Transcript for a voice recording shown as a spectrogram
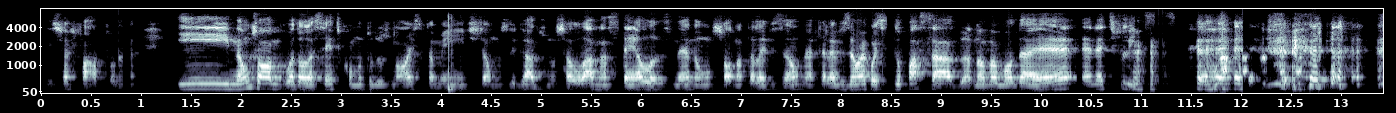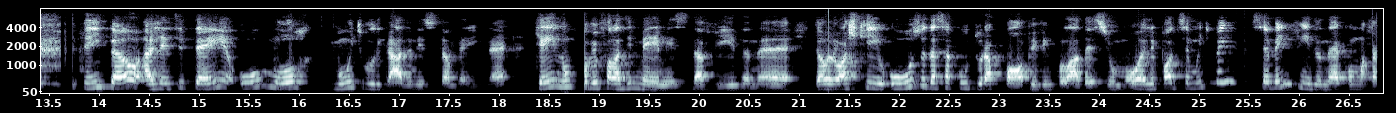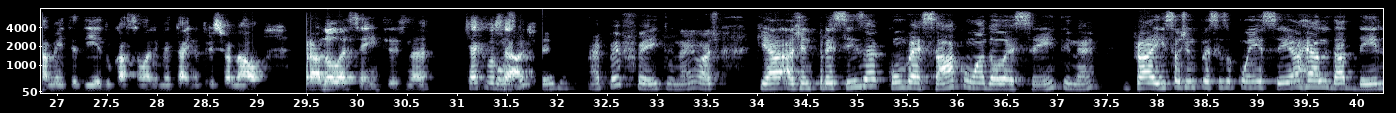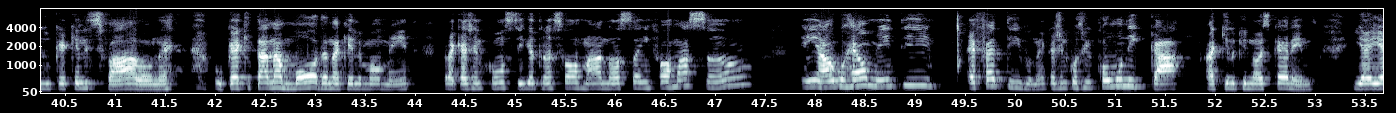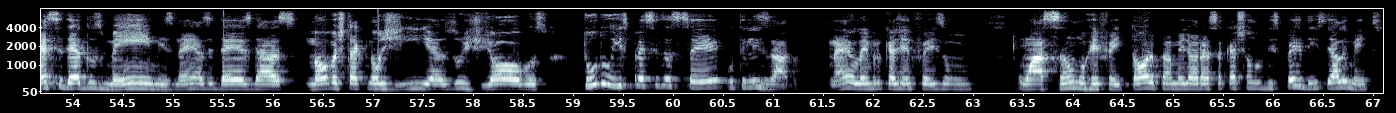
isso é fato, né? E não só o adolescente, como todos nós também estamos ligados no celular, nas telas, né? Não só na televisão, né? A televisão é coisa do passado, a nova moda é, é Netflix. então, a gente tem o humor muito ligado nisso também, né? Quem nunca ouviu falar de memes da vida, né? Então eu acho que o uso dessa cultura pop vinculada a esse humor, ele pode ser muito bem ser bem-vindo, né, como uma ferramenta de educação alimentar e nutricional para adolescentes, né? O que é que você com acha? Certeza. É perfeito, né? Eu acho que a, a gente precisa conversar com o adolescente, né? Para isso a gente precisa conhecer a realidade deles, o que é que eles falam, né? O que é que está na moda naquele momento, para que a gente consiga transformar a nossa informação em algo realmente efetivo, né? Que a gente consiga comunicar aquilo que nós queremos. E aí essa ideia dos memes, né? As ideias das novas tecnologias, os jogos, tudo isso precisa ser utilizado, né? Eu lembro que a gente fez um, uma ação no refeitório para melhorar essa questão do desperdício de alimentos.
